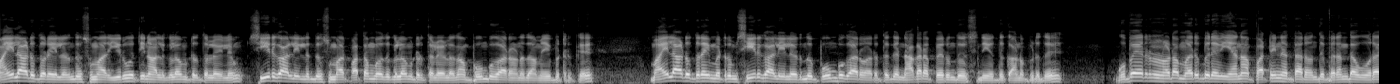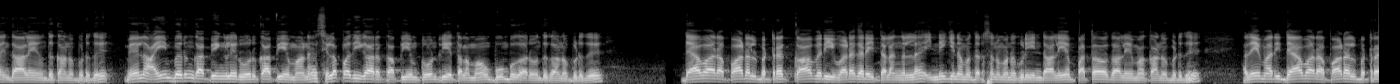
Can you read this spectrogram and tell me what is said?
மயிலாடுதுறையிலேருந்து சுமார் இருபத்தி நாலு கிலோமீட்டர் தொலைவிலும் சீர்காழியிலேருந்து சுமார் பத்தொம்பது கிலோமீட்டர் தொலைவில் தான் பூம்புகாரானது அமையப்பட்டிருக்கு. மயிலாடுதுறை மற்றும் சீர்காழியிலிருந்து பூம்புகார் வரத்துக்கு நகர பேருந்து வசதி வந்து காணப்படுது. குபேரனோட மறுபிறவியான பட்டினத்தார் வந்து பிறந்த ஊராக இந்த ஆலயம் வந்து காணப்படுது. மேலும் ஐம்பெரும் காப்பியங்களில் ஒரு காப்பியமான சிலப்பதிகார காப்பியம் தோன்றிய தலமாகவும் பூம்புகார் வந்து காணப்படுது. தேவார பாடல் பெற்ற காவிரி வடகரை தலங்களில் இன்றைக்கி நம்ம தரிசனம் பண்ணக்கூடிய இந்த ஆலயம் பத்தாவது ஆலயமாக காணப்படுது. அதே மாதிரி தேவார பாடல் பெற்ற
